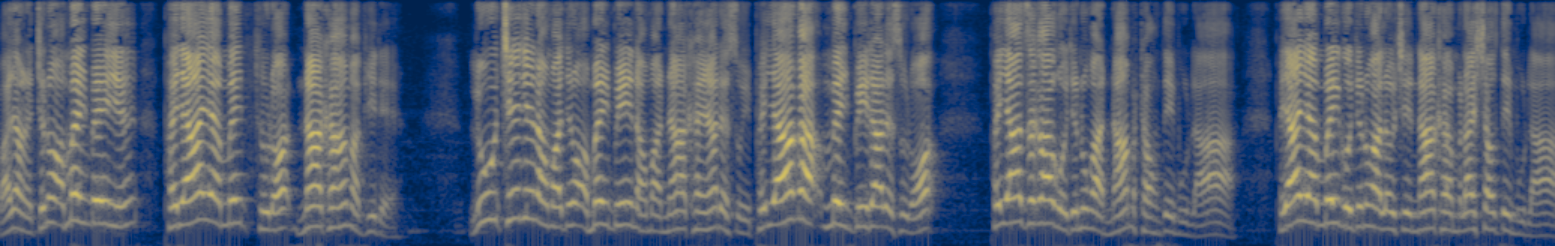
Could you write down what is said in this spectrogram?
ဘာကြောင့်လဲကျွန်တော်အမိန့်ပေးရင်ဖျားရဲ့အမိန့်ဆိုတော့နာခံမှာဖြစ်တယ်လူချင်းချင်းတောင်မှကျွန်တော်အမိန့်ပေးနေအောင်မှနာခံရတယ်ဆိုရင်ဖျားကအမိန့်ပေးထားတယ်ဆိုတော့ဖျားစကားကိုကျွန်တော်ကနားမထောင်သိဘူးလားဖျားရဲ့အမိန့်ကိုကျွန်တော်ကလှုပ်ချင်နာခံမလိုက်လျှောက်သိဘူးလား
